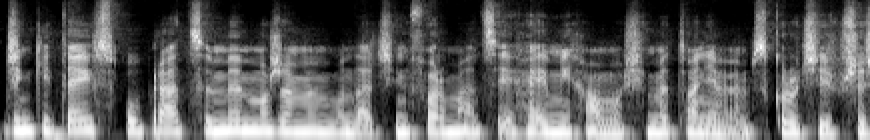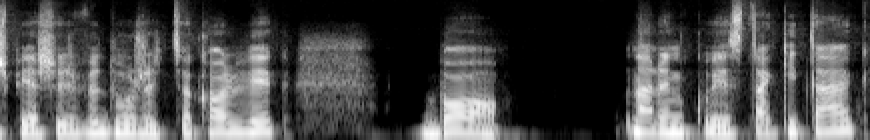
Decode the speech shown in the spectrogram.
dzięki tej współpracy my możemy mu dać informację, hej Michał, musimy to, nie wiem, skrócić, przyspieszyć, wydłużyć, cokolwiek, bo na rynku jest tak i tak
